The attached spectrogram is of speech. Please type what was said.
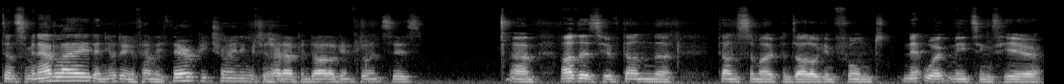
done some in Adelaide, and you're doing a family therapy training, which has had open dialogue influences. Um, others who've done the done some open dialogue informed network meetings here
